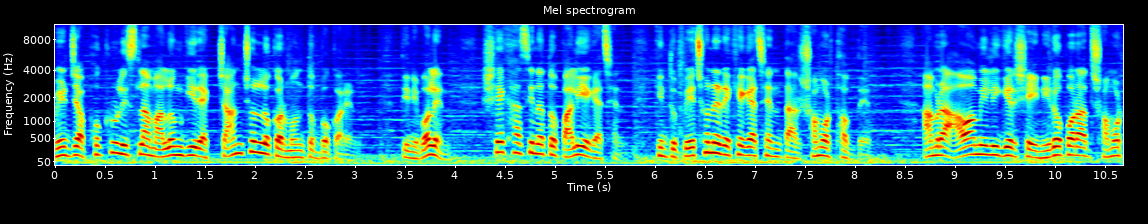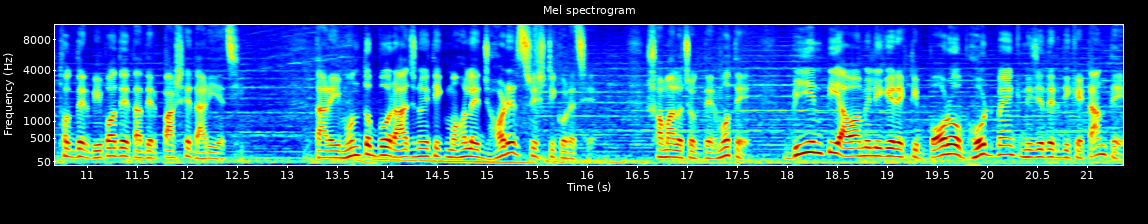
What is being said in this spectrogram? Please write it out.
মির্জা ফখরুল ইসলাম আলমগীর এক চাঞ্চল্যকর মন্তব্য করেন। তিনি বলেন, শেখ হাসিনা তো পালিয়ে গেছেন, কিন্তু পেছনে রেখে গেছেন তার সমর্থকদের। আমরা আওয়ামী লীগের সেই নিরপরাধ সমর্থকদের বিপদে তাদের পাশে দাঁড়িয়েছি। তার এই মন্তব্য রাজনৈতিক মহলে ঝড়ের সৃষ্টি করেছে। সমালোচকদের মতে, বিএনপি আওয়ামী লীগের একটি বড় ভোট ব্যাংক নিজেদের দিকে টানতে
